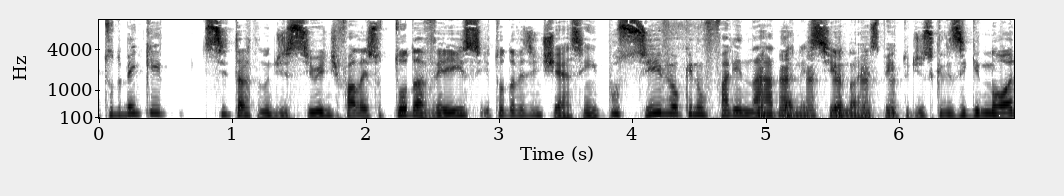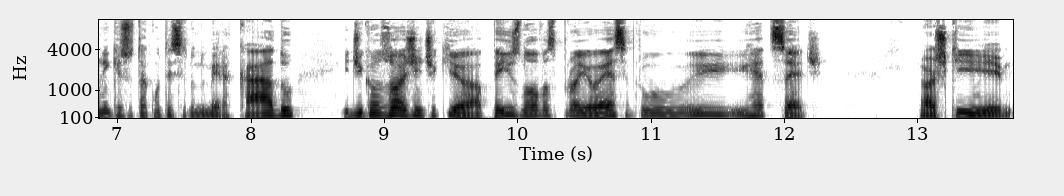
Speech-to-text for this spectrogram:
tudo bem que se tratando de Siri, a gente fala isso toda vez e toda vez a gente erra. Assim, é impossível que não fale nada nesse ano a respeito disso, que eles ignorem que isso está acontecendo no mercado e digam, ó, oh, gente, aqui, ó, APIs novas para o iOS pro, e, e headset. Eu acho que,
